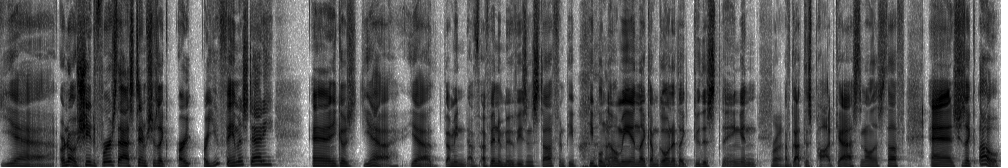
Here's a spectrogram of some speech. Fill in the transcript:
"Yeah." Or no, she'd first asked him. She was like, "Are are you famous, daddy?" And he goes, "Yeah, yeah. I mean, I've I've been in movies and stuff, and people people know me, and like I'm going to like do this thing, and right. I've got this podcast and all this stuff." And she's like, "Oh,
